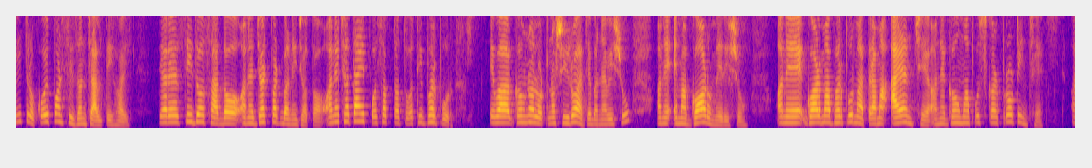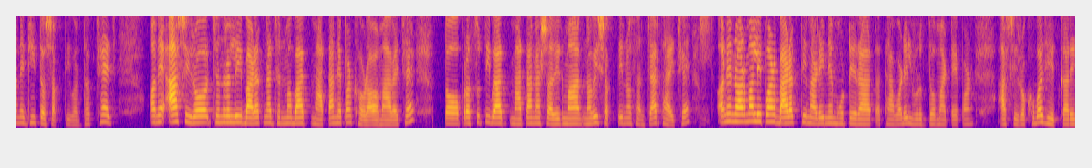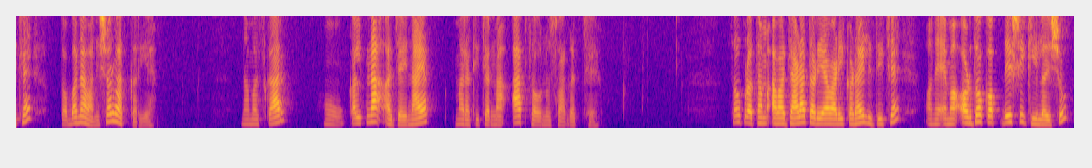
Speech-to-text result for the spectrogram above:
મિત્રો, કોઈ પણ સિઝન ચાલતી હોય, ત્યારે સીધો, સાદો અને ઝટપટ બની જતો. અને છતાંય પોષક તત્વોથી ભરપૂર એવા ઘઉંનો લોટનો શીરો આજે બનાવીશું અને એમાં ગોળ ઉમેરીશું. અને ગોળમાં ભરપૂર માત્રામાં આયન છે અને ઘઉંમાં પુષ્કળ પ્રોટીન છે અને ઘી તો શક્તિવર્ધક છે જ. અને આ શીરો જનરલી બાળકના જન્મ બાદ માતાને પણ ખવડાવવામાં આવે છે. તો પ્રસૂતિ બાદ માતાના શરીરમાં નવી શક્તિનો સંચાર થાય છે અને નોર્મલી પણ બાળકથી માંડીને મોટેરા તથા વડીલ વૃદ્ધો માટે પણ આ શીરો ખૂબ જ હિતકારી છે. તો બનાવવાની શરૂઆત કરીએ. નમસ્કાર, હું કલ્પના અજય નાયક. મારા કિચનમાં આપ સૌનું સ્વાગત છે. સૌ પ્રથમ આવા જાડા તળિયાવાળી કઢાઈ લીધી છે અને એમાં અડધો કપ દેશી ઘી લઈશું.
